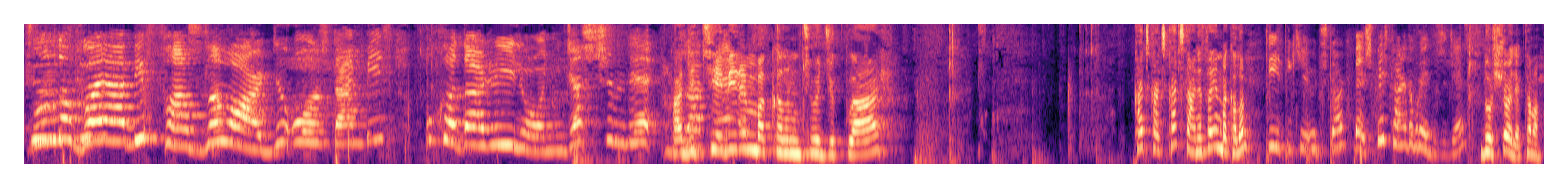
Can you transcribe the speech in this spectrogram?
çünkü bunda baya bir fazla vardı. O yüzden biz bu kadarıyla oynayacağız. Şimdi Hadi zaten- çevirin bakalım çocuklar. Kaç kaç kaç tane sayın bakalım. 1, 2, 3, 4, 5. 5 tane de buraya dizeceğiz. Dur şöyle tamam.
